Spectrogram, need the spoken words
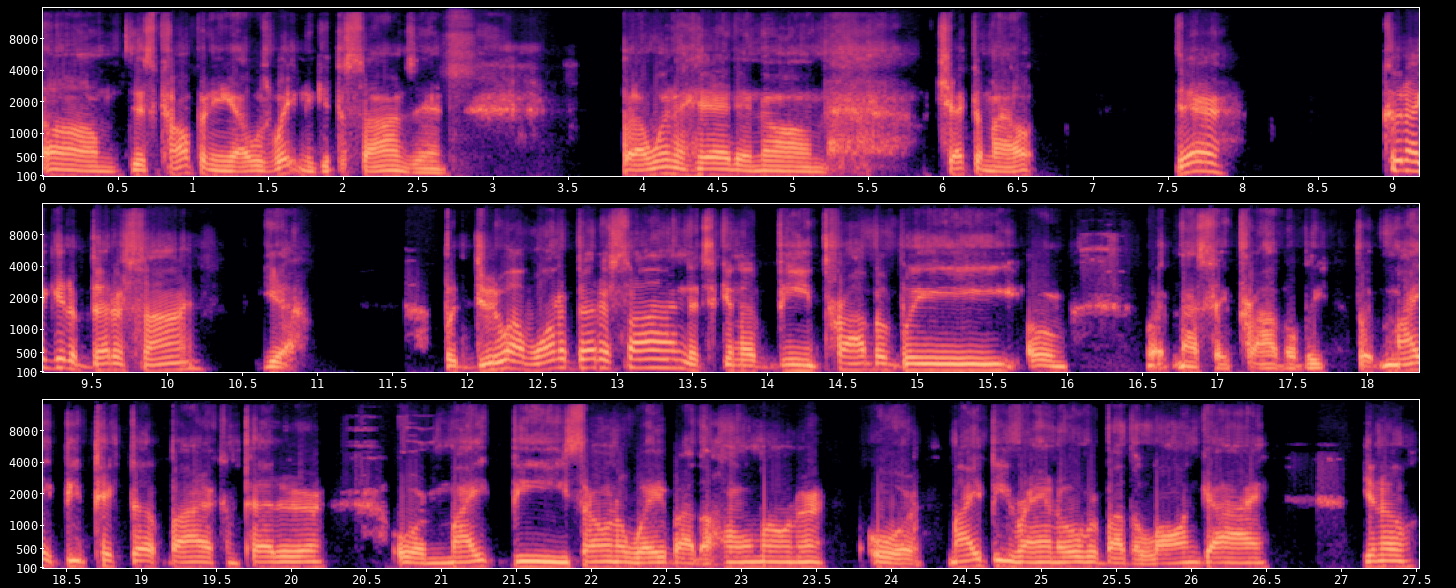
Um, this company, I was waiting to get the signs in, but I went ahead and um, checked them out there. Could I get a better sign? Yeah. But do I want a better sign that's going to be probably, or well, not say probably, but might be picked up by a competitor or might be thrown away by the homeowner or might be ran over by the lawn guy? You know,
